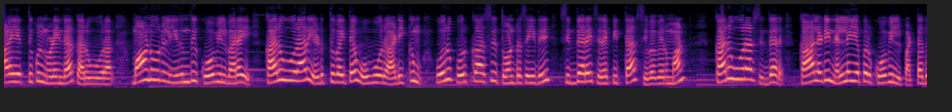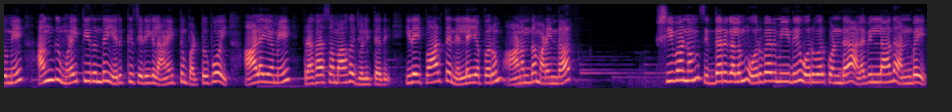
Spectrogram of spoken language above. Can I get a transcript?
ஆலயத்துக்குள் நுழைந்தார் கருவூரார். மானூரில் இருந்து கோவில் வரை கருவூரார் எடுத்து வைத்த ஒவ்வொரு அடிக்கும் ஒரு பொற்காசு தோன்ற செய்து சித்தரை சிறப்பித்தார் சிவபெருமான். கருவூரார் சித்தர் காலடி நெல்லையப்பர் கோவில் பட்டதுமே அங்கு முளைத்திருந்த எருக்கு செடிகள் அனைத்தும் பட்டுப்போய் ஆலயமே பிரகாசமாக ஜொலித்தது. இதை பார்த்த நெல்லையப்பரும் ஆனந்தம் அடைந்தார். சிவனும் சித்தர்களும் ஒருவர் மீது ஒருவர் கொண்ட அளவில்லாத அன்பை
